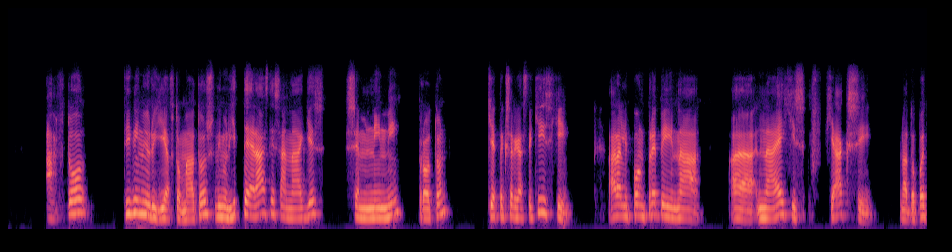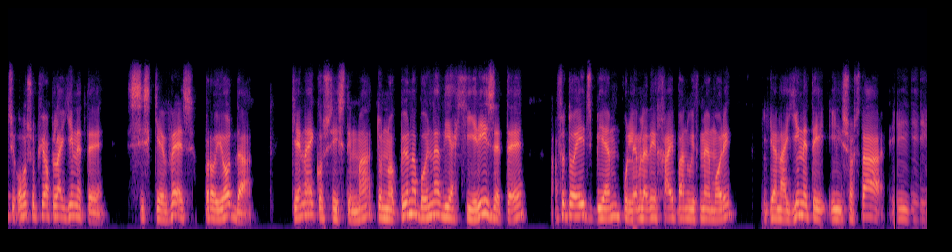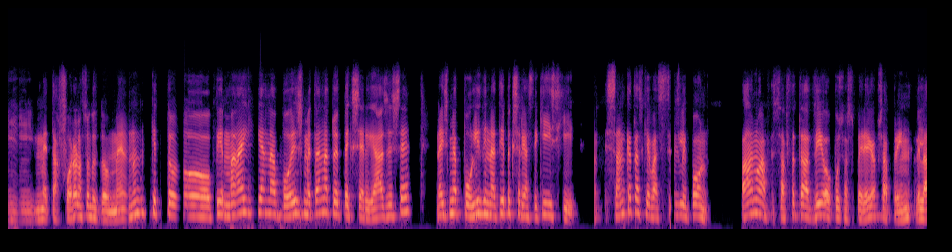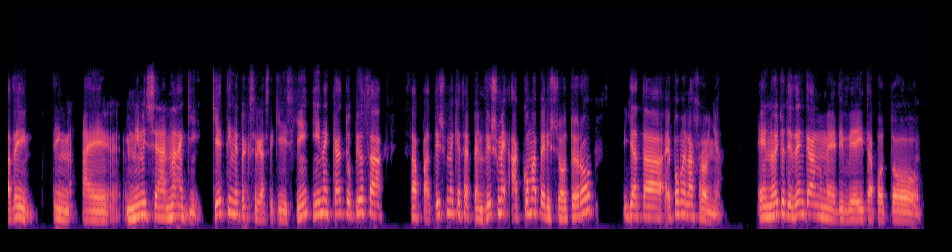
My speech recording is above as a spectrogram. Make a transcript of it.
Αυτό τι δημιουργεί αυτομάτως, δημιουργεί τεράστιες ανάγκες σε μνήμη πρώτον και επεξεργαστική ισχύ. Άρα λοιπόν πρέπει να, να έχεις φτιάξει, να το πω έτσι όσο πιο απλά γίνεται, συσκευές, προϊόντα και ένα οικοσύστημα τον οποίο να μπορεί να διαχειρίζεται αυτό το HBM που λέμε, δηλαδή High Bandwidth Memory, για να γίνεται η σωστά η μεταφορά αυτών των δεδομένων και το PMI για να μπορείς μετά να το επεξεργάζεσαι, να έχεις μια πολύ δυνατή επεξεργαστική ισχύ. Σαν κατασκευαστής λοιπόν, πάνω σε αυτά τα δύο που σας περιέγραψα πριν, δηλαδή την ε, μνήμη σε ανάγκη και την επεξεργαστική ισχύ, είναι κάτι το οποίο θα, θα πατήσουμε και θα επενδύσουμε ακόμα περισσότερο για τα επόμενα χρόνια. Εννοείται ότι δεν κάνουμε deviate από το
